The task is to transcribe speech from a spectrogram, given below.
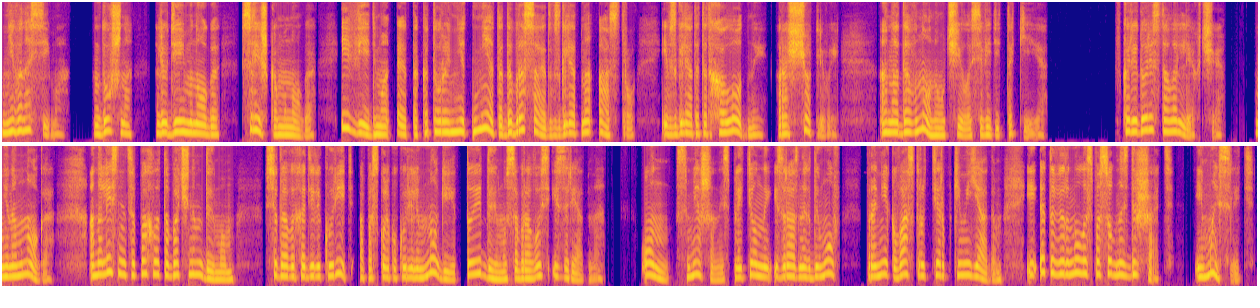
невыносимо. Душно, людей много, слишком много. И ведьма эта, которая нет-нет, а добросает взгляд на Астру, и взгляд этот холодный, расчетливый. Она давно научилась видеть такие. В коридоре стало легче. Ненамного. А на лестнице пахло табачным дымом — Сюда выходили курить, а поскольку курили многие, то и дыму собралось изрядно. Он, смешанный, сплетенный из разных дымов, проник в астру терпким ядом, и это вернуло способность дышать и мыслить.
